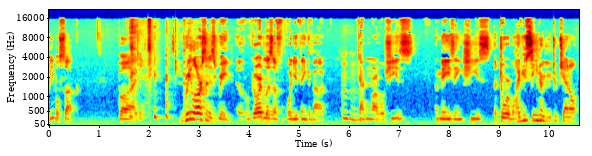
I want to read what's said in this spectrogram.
people suck. But Brie Larson is great, uh, regardless of what you think about Mm-hmm. Captain Marvel. She's amazing. She's adorable. Have you seen her YouTube channel?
